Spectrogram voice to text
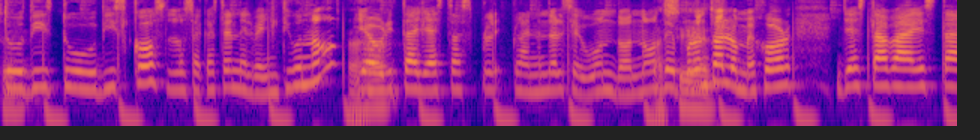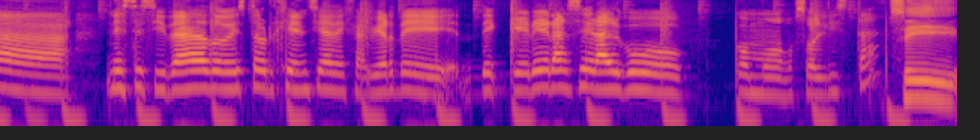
Tu, tu disco lo sacaste en el 21 y ahorita ya estás planeando el segundo, ¿no? de pronto a lo mejor ya estaba esta necesidad o esta urgencia de Javier de, de querer hacer algo como solista? Sí,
